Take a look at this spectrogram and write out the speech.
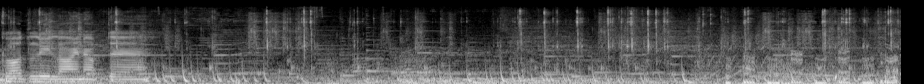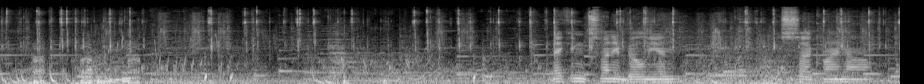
Godly line up there. Making 20 billion a sec right now.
